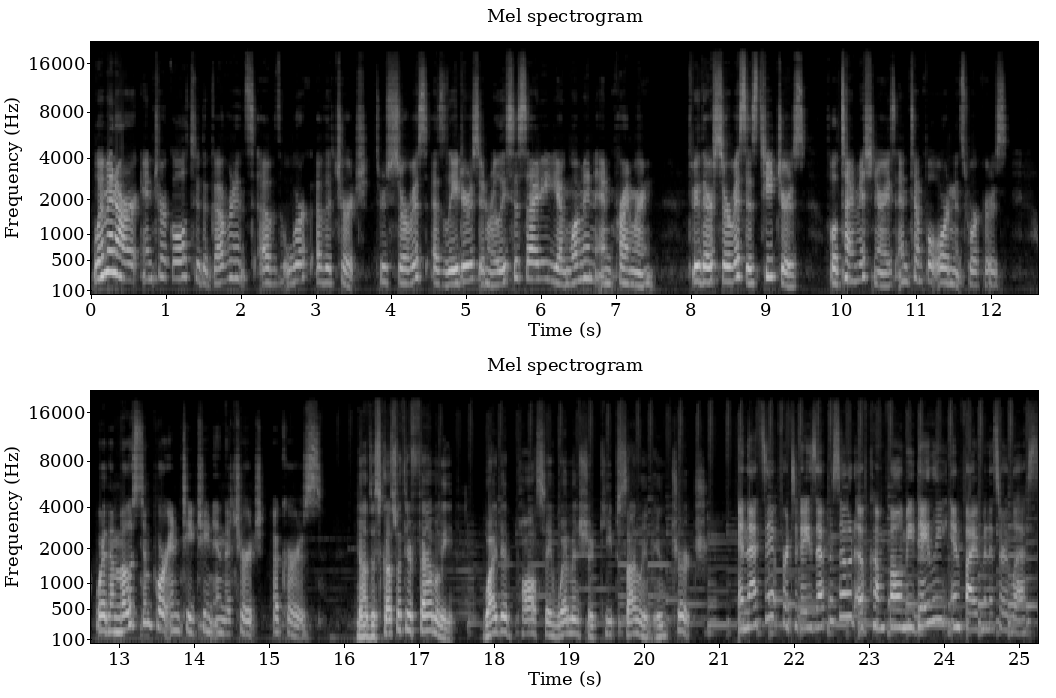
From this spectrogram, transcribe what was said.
Women are integral to the governance of the work of the church through service as leaders in Relief Society, Young Women, and Primary, through their service as teachers, full time missionaries, and temple ordinance workers, where the most important teaching in the church occurs. Now discuss with your family why did Paul say women should keep silent in church? And that's it for today's episode of Come Follow Me Daily in five minutes or less.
